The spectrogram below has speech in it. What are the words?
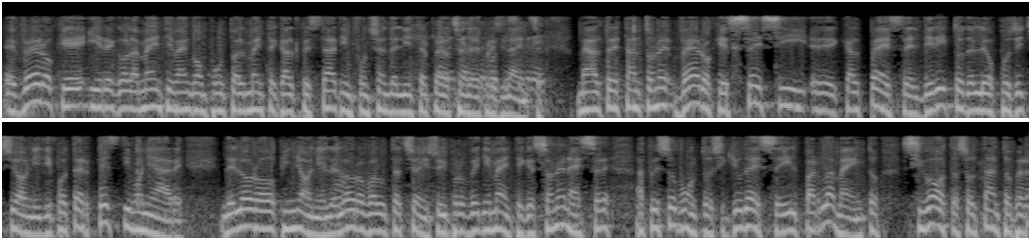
È vero che i regolamenti vengono puntualmente calpestati in funzione dell'interpretazione delle presidenze, ma è altrettanto vero che se si eh, calpesta il diritto delle opposizioni di poter testimoniare le loro opinioni e le loro valutazioni sui provvedimenti che sono in essere, a questo punto si chiudesse il Parlamento, si vota soltanto per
